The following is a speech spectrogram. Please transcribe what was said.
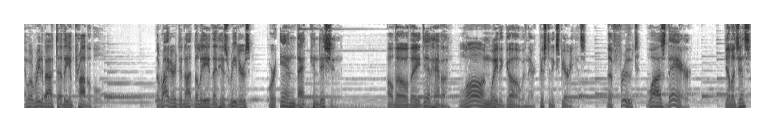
And we'll read about uh, the improbable. The writer did not believe that his readers were in that condition, although they did have a long way to go in their Christian experience. The fruit was there. Diligence,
